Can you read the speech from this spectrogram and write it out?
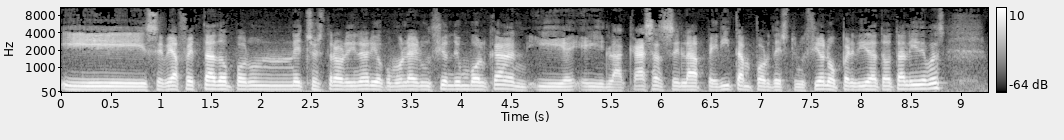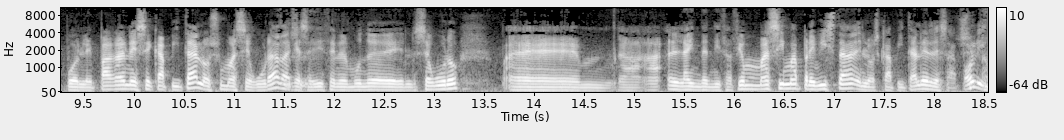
y se ve afectado por un hecho extraordinario como la erupción de un volcán y, la casa se la peritan por destrucción o pérdida total y demás, pues le pagan ese capital o suma asegurada, que se dice en el mundo del seguro, eh, a, la indemnización máxima prevista en los capitales de esa póliza.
